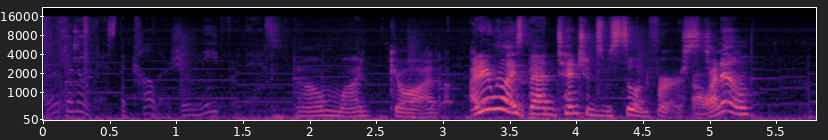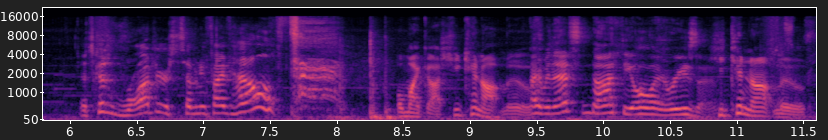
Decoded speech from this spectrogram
Where's the notice the colors you'll need for this? Oh my god. I didn't realize Bad Intentions was still in first. Oh, I know. It's because Roger's 75 health. oh my gosh, he cannot move. I mean, that's not the only reason. He cannot move.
